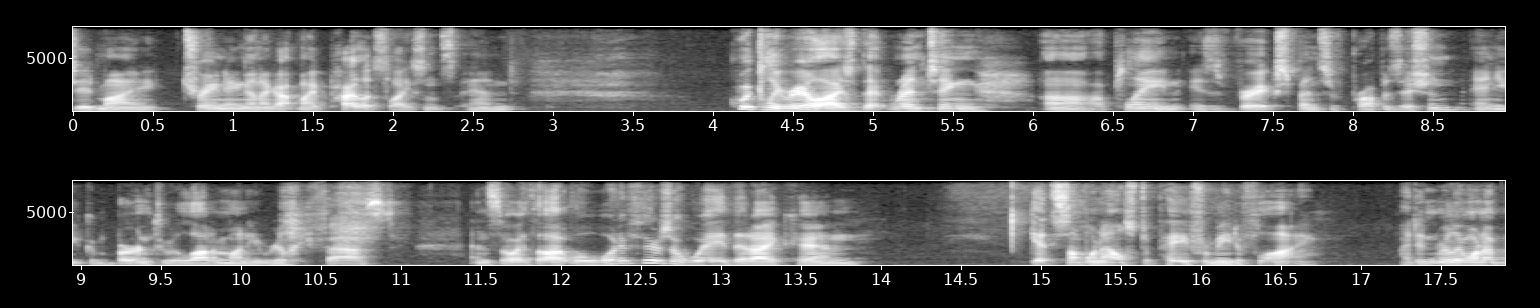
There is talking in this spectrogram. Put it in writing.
did my training and I got my pilot's license, and quickly realized that renting uh, a plane is a very expensive proposition, and you can burn through a lot of money really fast. And so I thought, well, what if there's a way that I can get someone else to pay for me to fly? I didn't really want to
